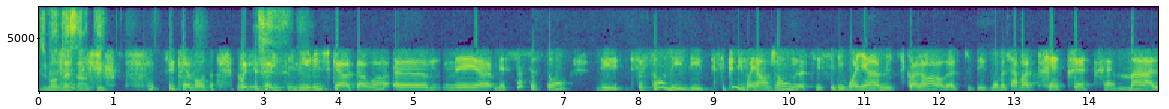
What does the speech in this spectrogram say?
du monde de la santé. C'est très bon ça. Oui, c'est ça. Il s'est viré jusqu'à Ottawa. Euh, mais euh, mais ça, ce sont des, ce sont des, des c'est plus des voyants jaunes, c'est, c'est des voyants multicolores là, qui disent bon ben ça va très très très mal.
